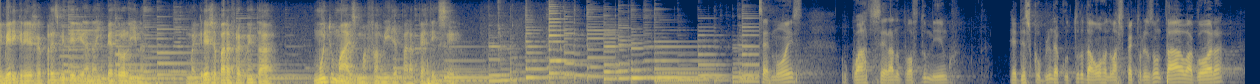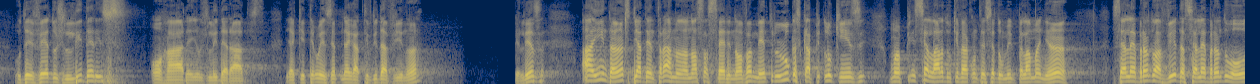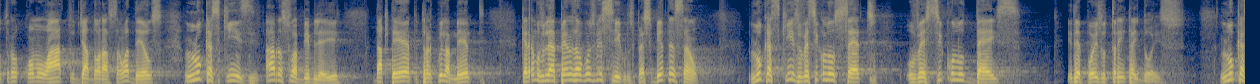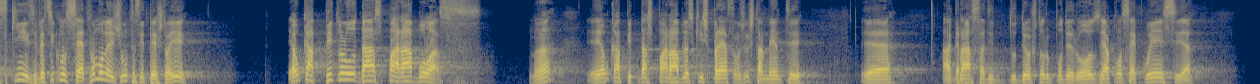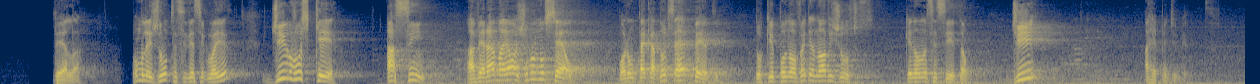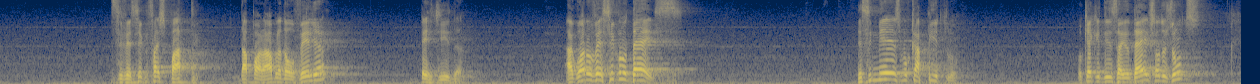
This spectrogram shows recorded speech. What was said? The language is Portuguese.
primeira igreja presbiteriana em Petrolina. Uma igreja para frequentar, muito mais uma família para pertencer. Sermões, o quarto será no próximo domingo, redescobrindo a cultura da honra no aspecto horizontal. Agora, o dever dos líderes honrarem os liderados. E aqui tem um exemplo negativo de Davi, não é? Beleza? Ainda antes de adentrarmos na nossa série novamente, Lucas capítulo 15, uma pincelada do que vai acontecer domingo pela manhã, celebrando a vida, celebrando o outro, como um ato de adoração a Deus. Lucas 15, abra sua Bíblia aí, dá tempo, tranquilamente. Queremos ler apenas alguns versículos, preste bem atenção. Lucas 15, o versículo 7, o versículo 10 e depois o 32. Lucas 15, versículo 7. Vamos ler junto esse texto aí? É o capítulo das parábolas. Né? É o capítulo das parábolas que expressam justamente é, a graça de, do Deus Todo-Poderoso e a consequência dela. Vamos ler junto esse versículo aí? Digo-vos que, assim, haverá maior júbilo no céu por um pecador que se arrepende, do que por 99 justos que não necessitam de arrependimento. Esse versículo faz parte da parábola da ovelha perdida. Agora o versículo 10, desse mesmo capítulo. O que é que diz aí o 10, todos juntos?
